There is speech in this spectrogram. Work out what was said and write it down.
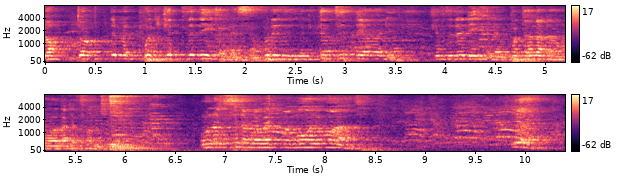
No, don't, put, the deaconess and put it in, get it there already. Give to the deacon and put another one at the front here. Not sit down and wait my money want? Yeah.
